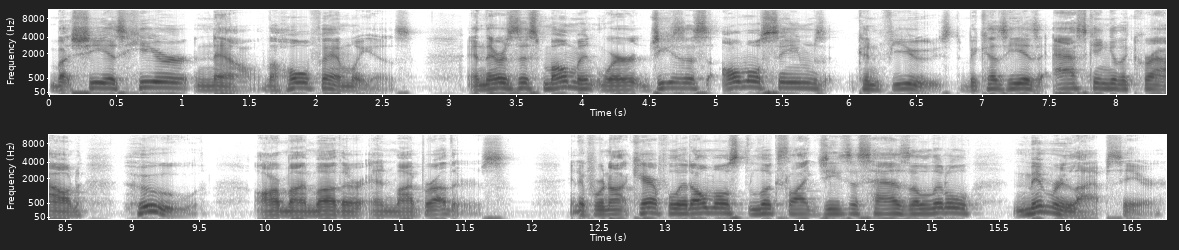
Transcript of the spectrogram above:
but she is here now. The whole family is. And there's this moment where Jesus almost seems confused because he is asking the crowd, Who are my mother and my brothers? And if we're not careful, it almost looks like Jesus has a little memory lapse here.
